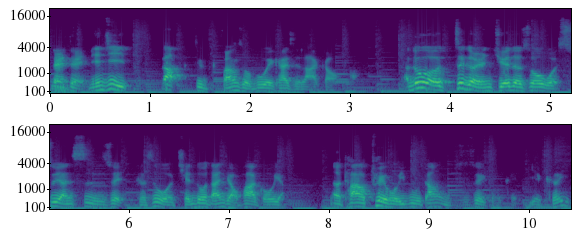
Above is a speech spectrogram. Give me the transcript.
对对，年纪大就防守部位开始拉高啊。如果这个人觉得说，我虽然四十岁，可是我钱多胆小怕狗咬，那他要退后一步，当五十岁可不可以？也可以。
